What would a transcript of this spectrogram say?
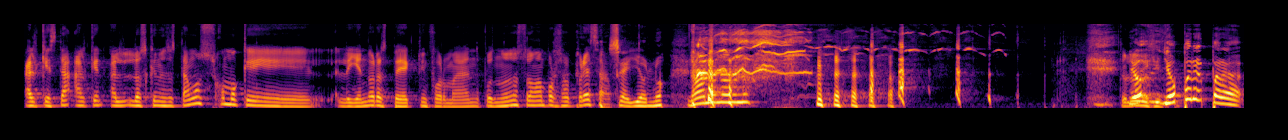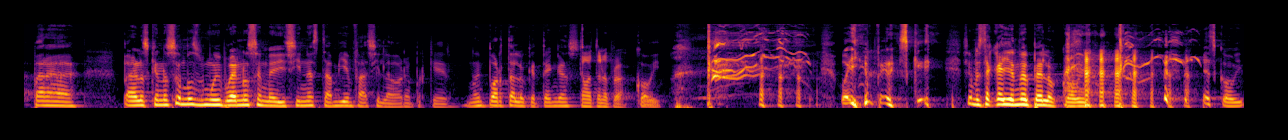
al que está, al que, a los que nos estamos como que leyendo respecto, informando, pues no nos toman por sorpresa. o sea, yo no. No, no, no, no. yo, yo para, para, para, para los que no somos muy buenos en medicina es también fácil ahora, porque no importa lo que tengas. Tómate una prueba. COVID. Oye, pero es que se me está cayendo el pelo, COVID. es COVID.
